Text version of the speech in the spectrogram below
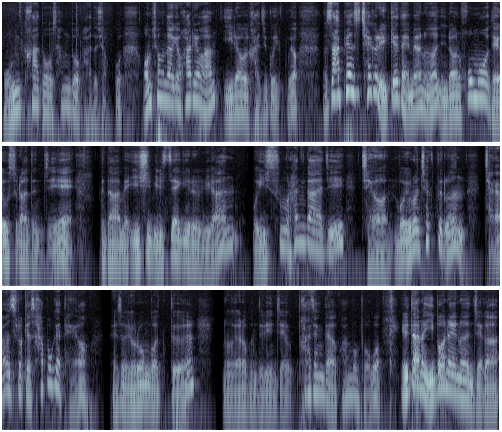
몬카도 상도 받으셨고 엄청나게 화려한 이력을 가지고 있고요. 사피엔스 책을 읽게 되면은 이런 호모 데우스라든지 그 다음에 21세기를 위한 뭐 이 21가지 재현 뭐 이런 책들은 자연스럽게 사보게 돼요. 그래서 이런 것들 어, 여러분들이 이제 파생돼갖고 한번 보고 일단은 이번에는 제가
